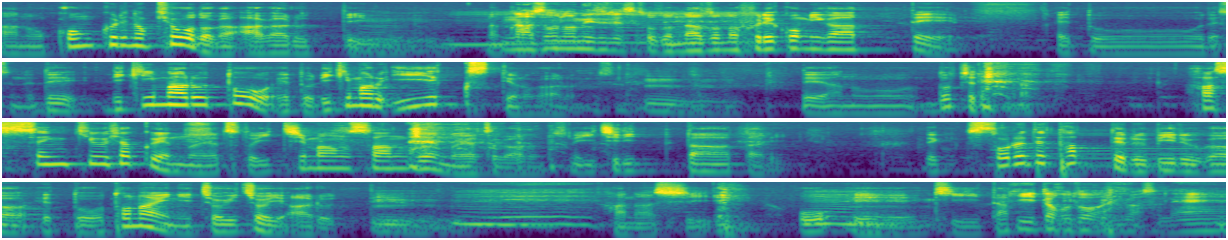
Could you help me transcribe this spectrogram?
あのコンクリの強度が上がるっていう、謎の水ですそうそう謎の触れ込みがあって、えっとですね、で力丸と、えっと、力丸 EX っていうのがあるんですね。うんうん。であのどっちだっけな。8900円のやつと1万3000円のやつがあるんですね。1リッターあたり。でそれで建ってるビルが、えっと、都内にちょいちょいあるってういうん。話を、うんえー聞いた聞いたことがありますね、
